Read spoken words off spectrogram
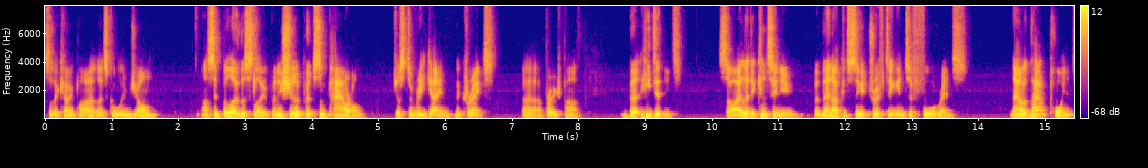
to the co-pilot, let's call him John. I said, below the slope. And he should have put some power on just to regain the correct uh, approach path. But he didn't. So I let it continue. But then I could see it drifting into four reds. Now, at that point,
